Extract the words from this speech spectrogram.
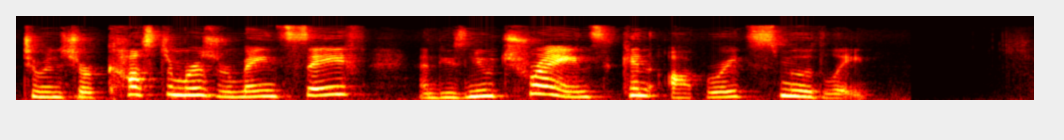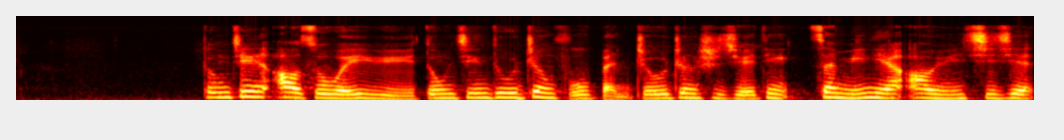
to ensure customers remain safe and these new trains can operate smoothly. 东京奥组委与东京都政府本周正式决定，在明年奥运期间，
